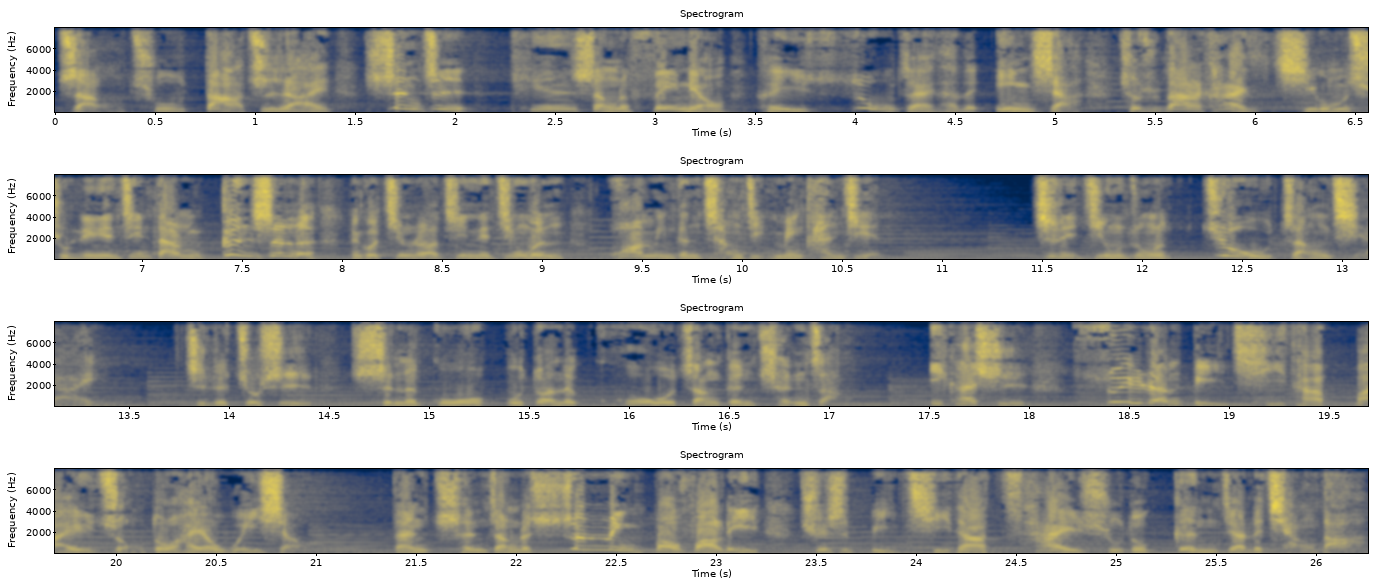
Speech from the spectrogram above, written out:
长出大枝来，甚至天上的飞鸟可以宿在它的荫下。求主大家开启我们属灵眼睛，带我们更深了，能够进入到今天的经文画面跟场景里面看见，这里经文中的就长起来，指的就是神的国不断的扩张跟成长。一开始虽然比其他百种都还要微小，但成长的生命爆发力却是比其他菜蔬都更加的强大。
